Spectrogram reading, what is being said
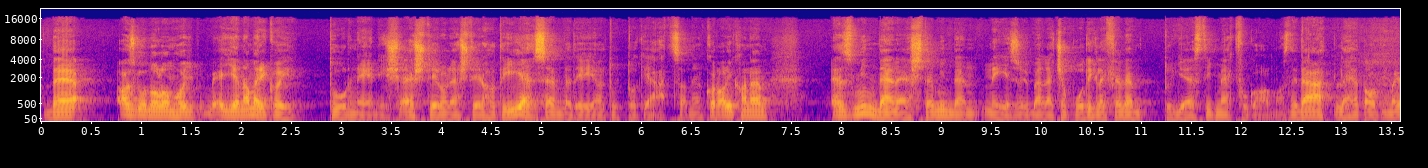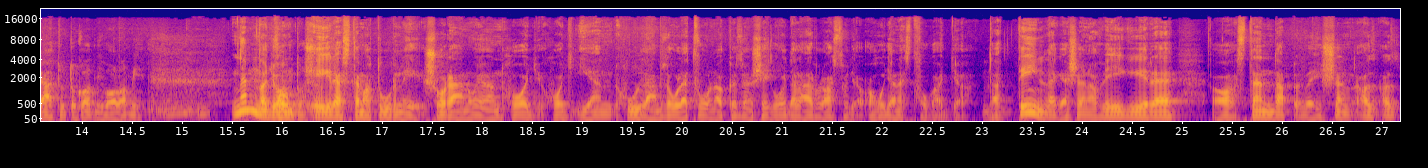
de azt gondolom, hogy egy ilyen amerikai turnén is, estéről estére, ha ti ilyen szenvedéllyel tudtok játszani, akkor alig, hanem ez minden este, minden nézőben lecsapódik, legfeljebb nem tudja ezt így megfogalmazni, de át lehet adni, meg át tudtok adni valamit. Nem nagyon Fontosabb. éreztem a turné során olyan, hogy, hogy ilyen hullámzó lett volna a közönség oldaláról az, hogy ahogyan ezt fogadja. Tehát ténylegesen a végére a stand-up ovation az, az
